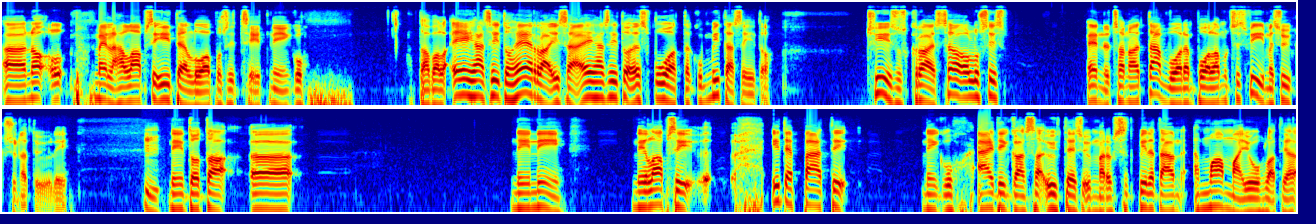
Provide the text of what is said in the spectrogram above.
ää, no meillähän lapsi itse luopui sit siitä niinku, tavalla, eihän siitä ole herra isä, eihän siitä ole edes vuotta, kun mitä siitä on. Jesus Christ, se on ollut siis en nyt sano, että tämän vuoden puolella, mutta siis viime syksynä tyyliin. Hmm. Niin tota, öö, niin, niin, niin lapsi itse päätti niin kuin äitin kanssa yhteisymmärryksessä, että pidetään mammajuhlat ja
